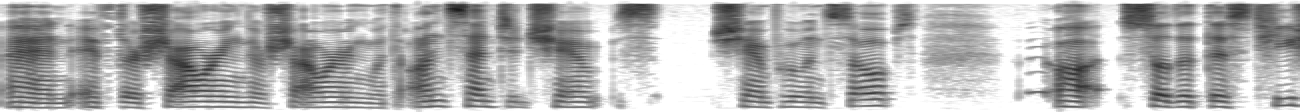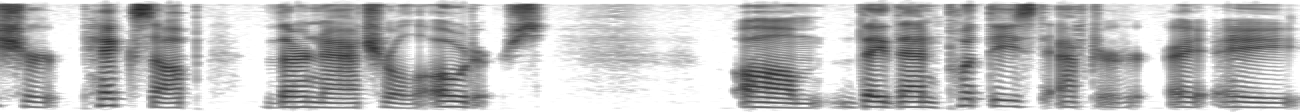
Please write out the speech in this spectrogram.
And if they're showering, they're showering with unscented shampoo and soaps uh, so that this t-shirt picks up their natural odors. Um, they then put these, after a, a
